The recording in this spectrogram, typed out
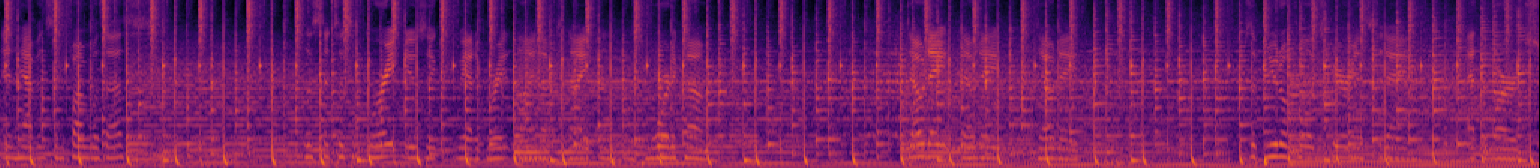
and having some fun with us. Listening to some great music. We had a great lineup tonight, and there's more to come. Donate, donate, donate. It was a beautiful experience today at the Merge.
